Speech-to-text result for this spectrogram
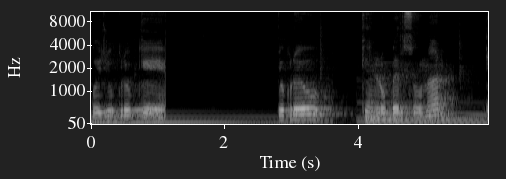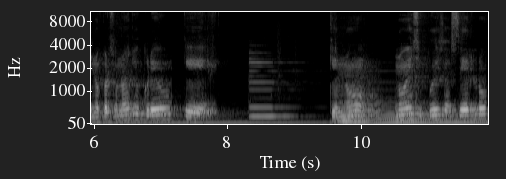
Pues yo creo que yo creo que en lo personal, en lo personal yo creo que que no no es si puedes hacerlo,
